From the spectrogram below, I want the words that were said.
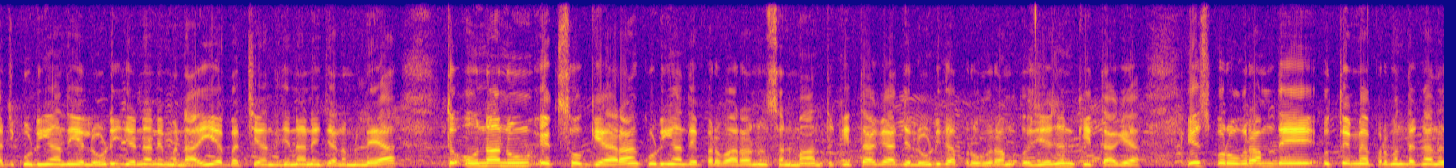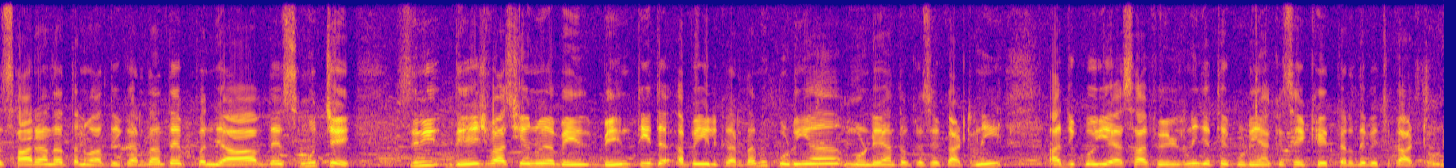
ਅੱਜ ਕੁੜੀਆਂ ਦੀ ਲੋਹੜੀ ਜਿਨ੍ਹਾਂ ਨੇ ਮਨਾਈ ਹੈ, ਬੱਚਿਆਂ ਦੀ ਜਿਨ੍ਹਾਂ ਨੇ ਜਨਮ ਲਿਆ, ਤੇ ਉਹਨਾਂ ਨੂੰ 111 ਕੁੜੀਆਂ ਦੇ ਪਰਿਵਾਰਾਂ ਨੂੰ ਸਨਮਾਨਿਤ ਕੀਤਾ ਗਿਆ, ਅੱਜ ਲੋਹੜੀ ਦਾ ਪ੍ਰੋਗਰਾਮ ਆਯੋਜਨ ਕੀਤਾ ਗਿਆ। ਇਸ ਪ੍ਰੋਗਰਾਮ ਦੇ ਉੱਤੇ ਮੈਂ ਪ੍ਰਬੰਧਕਾਂ ਦਾ ਸਾਰਿਆਂ ਦਾ ਧੰਨਵਾਦੀ ਕਰਦਾ ਤੇ ਪੰਜਾਬ ਦੇ ਸਮੁੱਚੇ ਸ੍ਰੀ ਦੇਸ਼ ਵਾਸੀਆਂ ਨੂੰ ਇਹ ਬੇ- ਬੇਨਤੀ ਤੇ ਅਪੀਲ ਕਰਦਾ ਵੀ ਕੁੜੀਆਂ ਮੁੰਡਿਆਂ ਤੋਂ ਕਿਸੇ ਘੱਟ ਨਹੀਂ, ਅੱਜ ਕੋਈ ਐਸਾ ਫੀਲਡ ਨਹੀਂ ਜਿੱਥੇ ਕੁੜੀਆਂ ਕਿਸੇ ਖੇਤਰ ਦੇ ਵਿੱਚ ਘੱਟ ਹੋਣ।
